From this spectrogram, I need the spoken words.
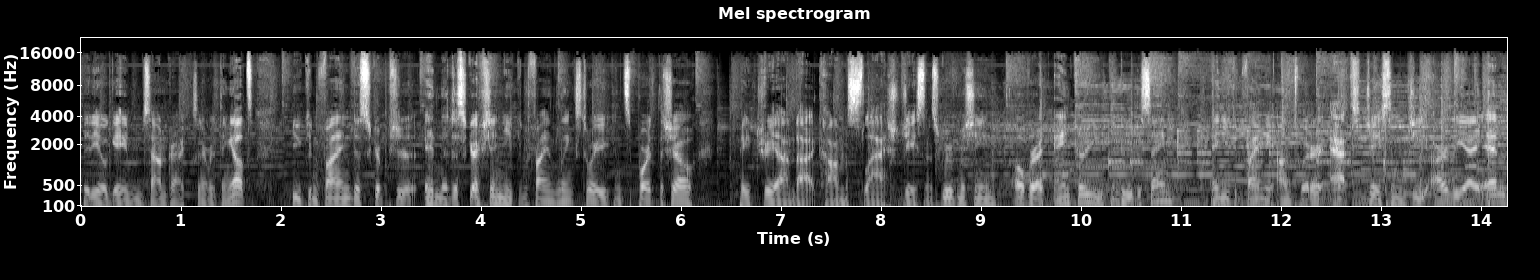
video game soundtracks and everything else. You can find description in the description. You can find links to where you can support the show. Patreon.com slash Jason's Groove Machine. Over at Anchor, you can do the same. And you can find me on Twitter at JasonGRVIN.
